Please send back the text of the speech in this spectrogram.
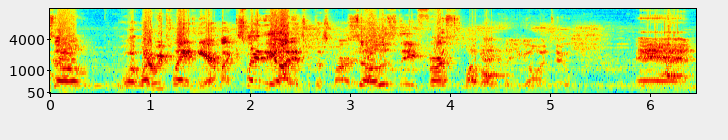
So, What, what are we playing here, Mike? Explain to the audience what this part is. so this is the first level that you go into, and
